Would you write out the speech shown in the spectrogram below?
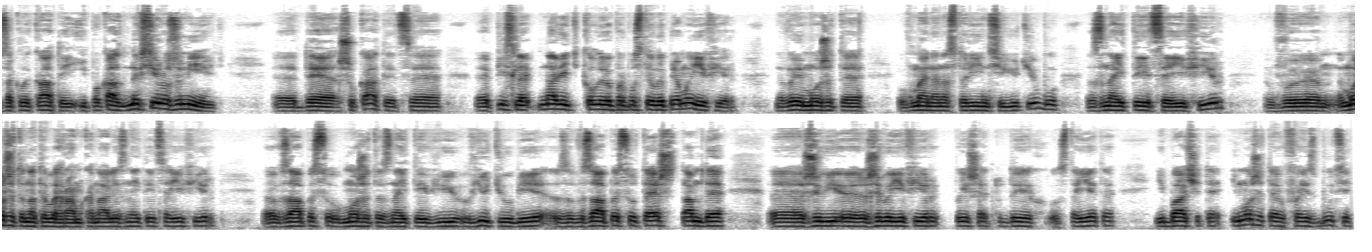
закликати і показувати. Не всі розуміють, е, де шукати. Це е, після, навіть коли ви пропустили прямий ефір, ви можете в мене на сторінці YouTube знайти цей ефір. В, можете на телеграм-каналі знайти цей ефір е, в запису, можете знайти в, Ютубі в запису теж там, де е, живі, е, живий ефір пише, туди стаєте і бачите. І можете в Фейсбуці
